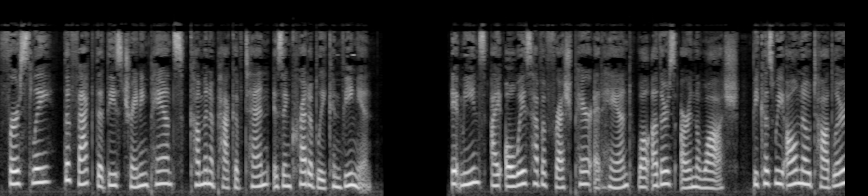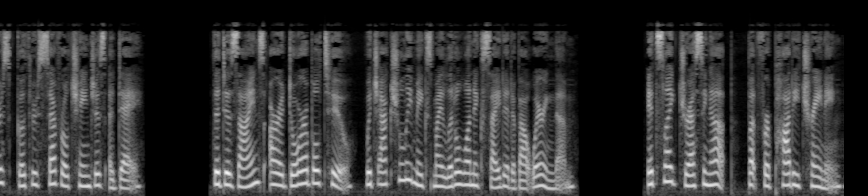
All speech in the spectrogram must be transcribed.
Firstly, the fact that these training pants come in a pack of 10 is incredibly convenient. It means I always have a fresh pair at hand while others are in the wash, because we all know toddlers go through several changes a day. The designs are adorable too, which actually makes my little one excited about wearing them. It's like dressing up, but for potty training.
